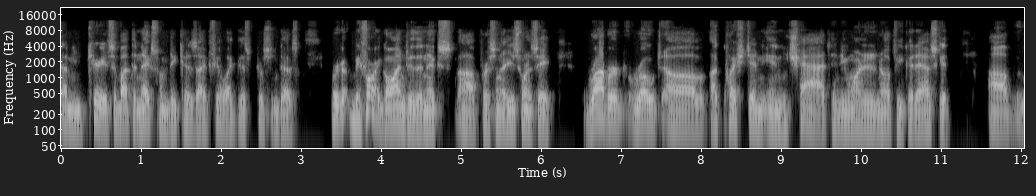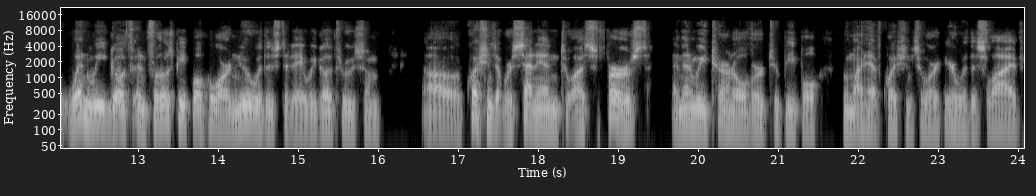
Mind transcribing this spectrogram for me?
I'm curious about the next one because I feel like this person does we're, before I go on to the next uh, person, I just want to say Robert wrote uh, a question in chat and he wanted to know if he could ask it. Uh, when we go through, and for those people who are new with us today, we go through some uh, questions that were sent in to us first, and then we turn over to people who might have questions who are here with us live.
